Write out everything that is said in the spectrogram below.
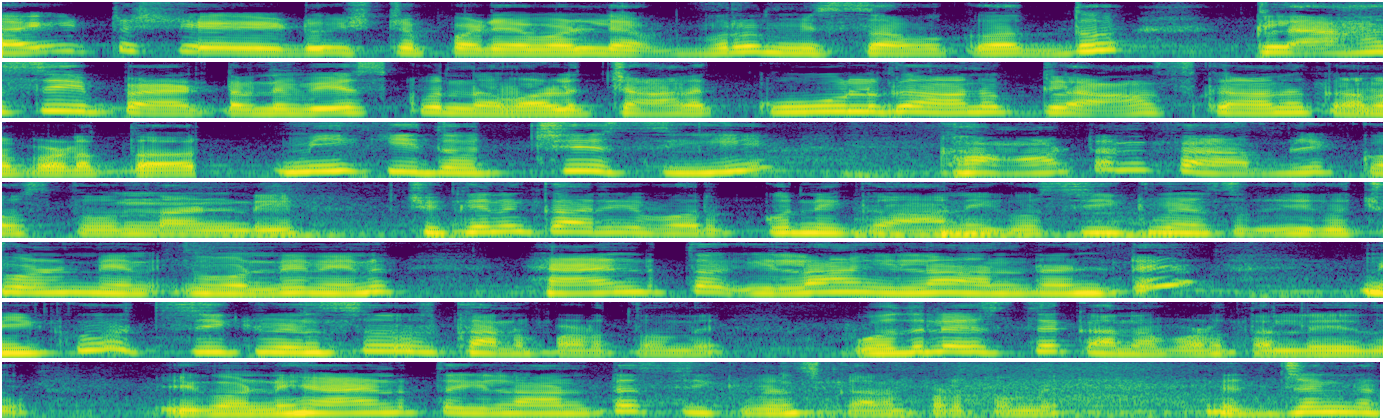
లైట్ షేడ్ ఇష్టపడే వాళ్ళు ఎవరు మిస్ అవ్వకూడదు. క్లాసీ ప్యాటర్న్ వేసుకున్న వాళ్ళు చాలా కూల్గాను క్లాస్గాను కనపడతారు. మీకు ఇది వచ్చేసి కాటన్ ఫ్యాబ్రిక్ వస్తుందండి. చికెన్ కర్రీ వర్క్ని కానీ ఇగో సీక్వెన్స్ ఇగో చూడండి నేను ఇవ్వండి నేను హ్యాండ్తో ఇలా ఇలా అంటే మీకు సీక్వెన్స్ కనపడుతుంది. వదిలేస్తే కనపడతలేదు ఇగోండి హ్యాండ్తో ఇలా అంటే సీక్వెన్స్ కనపడుతుంది. నిజంగా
